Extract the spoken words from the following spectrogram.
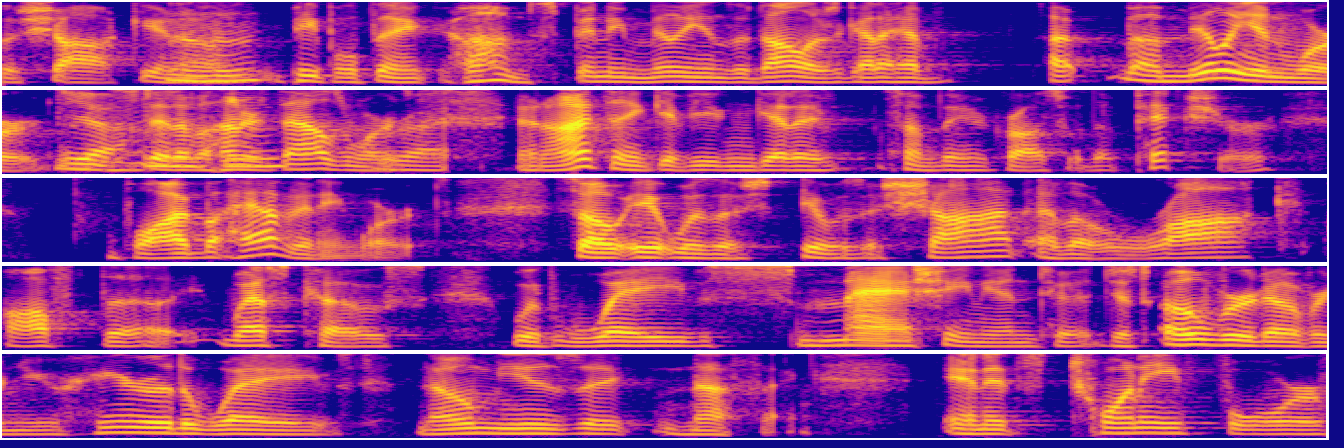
a shock. You know, Mm-hmm. people think, oh, I'm spending millions of dollars. Got to have a, a million words Yeah. instead of a hundred thousand words. Right. And I think if you can get a, something across with a picture, why have any words? So it was a it was a shot of a rock off the west coast with waves smashing into it, just over and over, and you hear the waves. No music, nothing. And it's 24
